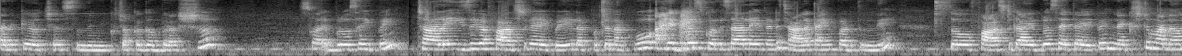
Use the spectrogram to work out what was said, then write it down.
వెనకే వచ్చేస్తుంది మీకు చక్కగా బ్రష్. సో ఐబ్రోస్ అయిపోయి చాలా ఈజీగా ఫాస్ట్గా అయిపోయి లేకపోతే నాకు ఐబ్రోస్ కొన్నిసార్లు ఏంటంటే చాలా టైం పడుతుంది. సో ఫాస్ట్గా ఐబ్రోస్ అయితే అయిపోయి నెక్స్ట్ మనం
